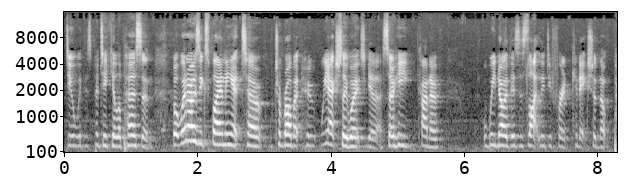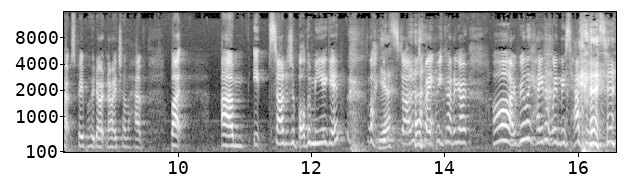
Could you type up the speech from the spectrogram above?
deal with this particular person. But when I was explaining it to, to Robert, who we actually work together, so he kind of, we know there's a slightly different connection that perhaps people who don't know each other have. But um, it started to bother me again. like Yeah. it started to make me kind of go, oh, I really hate it when this happens.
